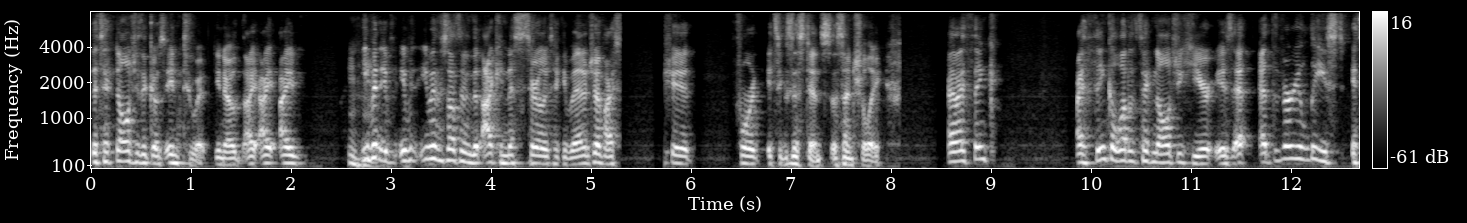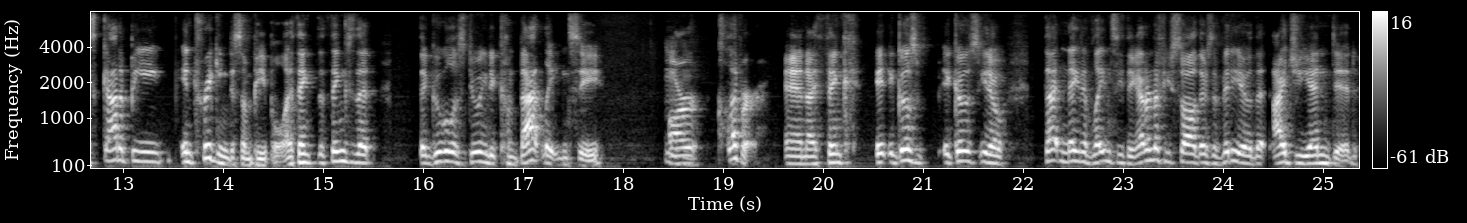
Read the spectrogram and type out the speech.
the technology that goes into it. You know, I I, I Mhm. even if even, even if it's something that I can necessarily take advantage of, I appreciate it for its existence essentially. And I think I think a lot of the technology here is at, at the very least it's got to be intriguing to some people. I think the things that that Google is doing to combat latency are clever, and I think it, it goes it goes you know that negative latency thing. I don't know if you saw. There's a video that IGN did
